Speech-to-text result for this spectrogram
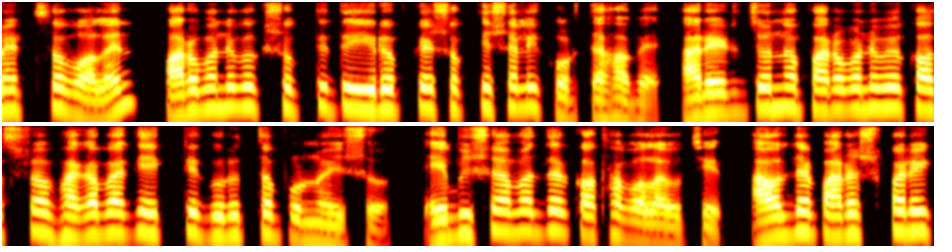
মেটসো বলেন, পারমাণবিক শক্তিতে ইউরোপকে শক্তিশালী করতে হবে, আর এর জন্য পারমাণবিক অস্ত্র ভাগাভাগি একটি গুরুত্বপূর্ণ ইস্যু। এ বিষয়ে আমাদের কথা বলা উচিত। আমাদের পারস্পরিক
